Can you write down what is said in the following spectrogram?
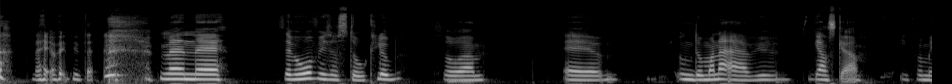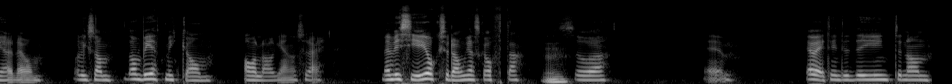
Nej, jag vet inte. Men eh, Sävehof är ju så stor klubb så eh, ungdomarna är ju ganska informerade om och liksom, de vet mycket om A-lagen och sådär. Men vi ser ju också dem ganska ofta. Mm. Så eh, jag vet inte, det är ju inte någon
